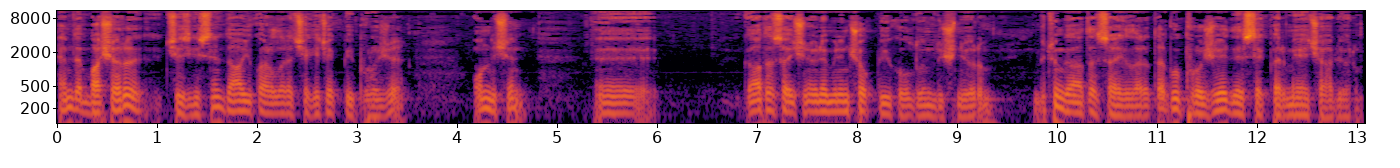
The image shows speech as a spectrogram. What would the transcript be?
hem de başarı çizgisini daha yukarılara çekecek bir proje. Onun için e, Galatasaray için öneminin çok büyük olduğunu düşünüyorum. Bütün Galatasaraylıları da bu projeye destek vermeye çağırıyorum.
